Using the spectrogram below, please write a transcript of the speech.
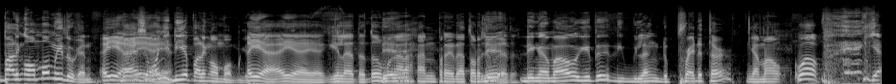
paling omom itu kan. Iya, Dari iya, semuanya iya. dia paling omom gitu. Iya iya iya gila tuh tuh Dia- mengalahkan predator juga Dia tuh. dia nggak mau gitu dibilang the predator. Nggak mau. Well, ya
